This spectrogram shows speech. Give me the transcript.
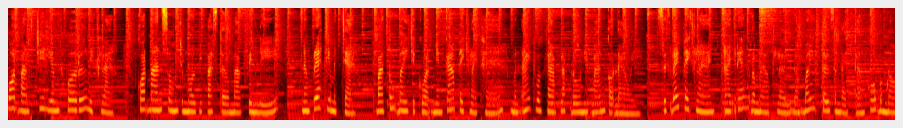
គាត់បានព្យាយាមធ្វើរឿងនេះខ្លះគាត់បានសុំជំនួយពី Pastor Mark Finley និងព្រះជាម្ចាស់បើទោះបីជាគាត់មានការភ័យខ្លាចថាមិនអាចធ្វើការផ្លាស់ប្ដូរនេះបានក៏ដោយសេចក្តីភ័យខ្លាចអាចរាំងដំណើរផ្លូវដើម្បីទៅសម្រេចតាមគោលបំណង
